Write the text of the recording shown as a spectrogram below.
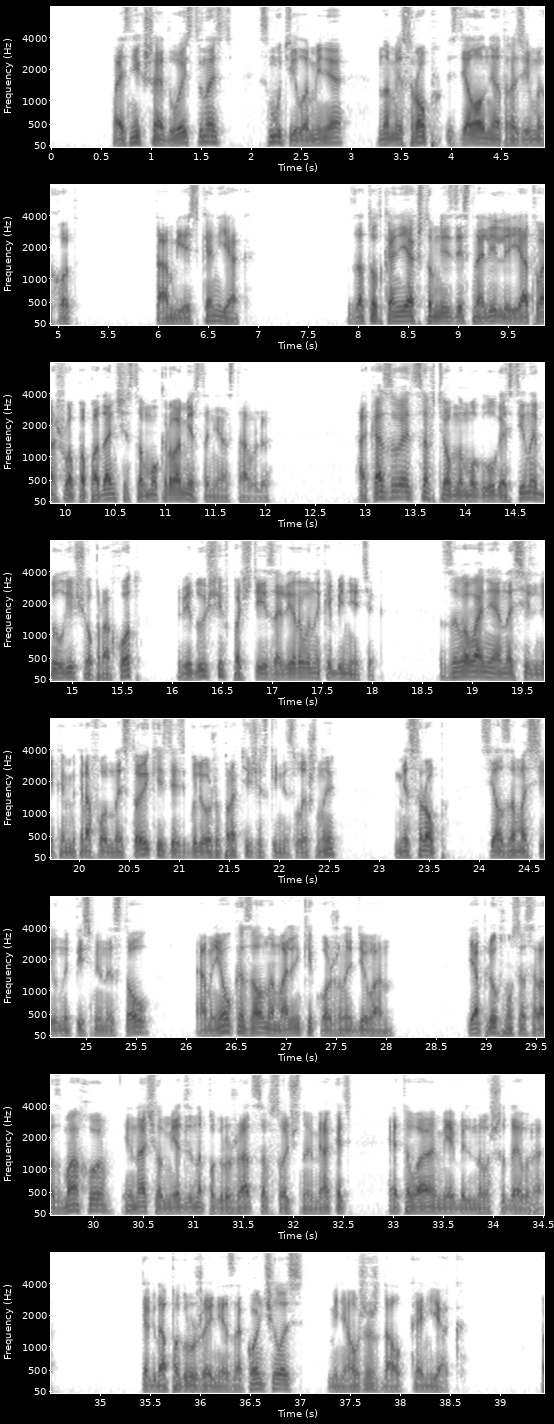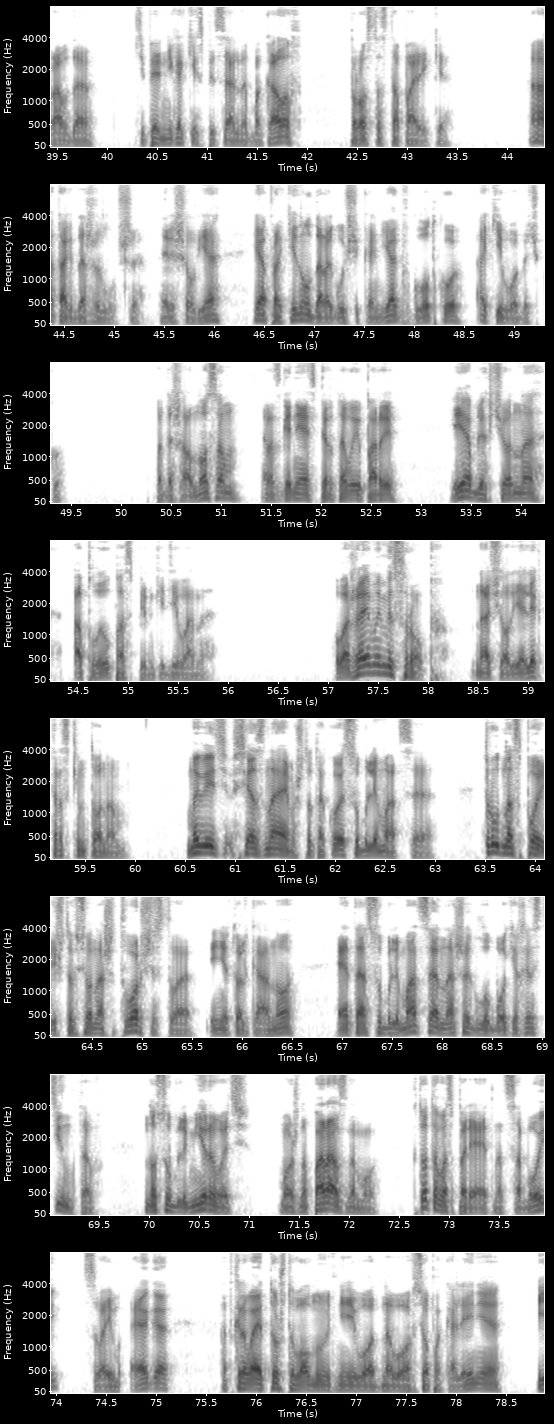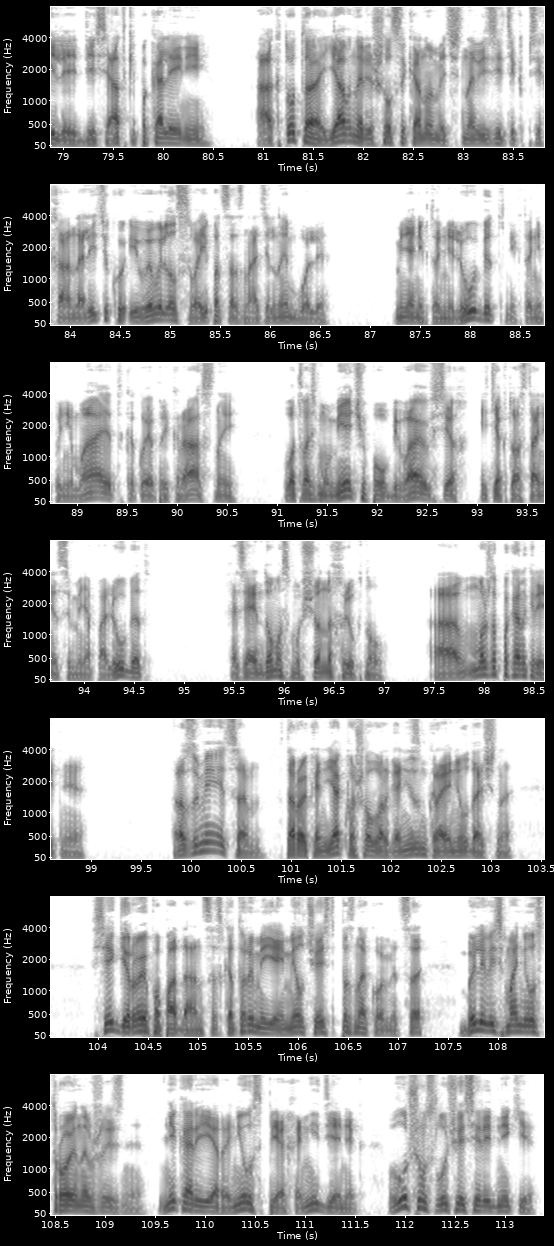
Возникшая двойственность смутила меня, но мисс Роб сделал неотразимый ход. «Там есть коньяк. За тот коньяк, что мне здесь налили, я от вашего попаданчества мокрого места не оставлю». Оказывается, в темном углу гостиной был еще проход, ведущий в почти изолированный кабинетик. Завывания насильника микрофонной стойки здесь были уже практически не слышны, Мисс Роб сел за массивный письменный стол, а мне указал на маленький кожаный диван. Я плюхнулся с размаху и начал медленно погружаться в сочную мякоть этого мебельного шедевра. Когда погружение закончилось, меня уже ждал коньяк. Правда, теперь никаких специальных бокалов, просто стопарики. А так даже лучше, решил я и опрокинул дорогущий коньяк в глотку аки-водочку. Подышал носом, разгоняя спиртовые пары, и облегченно оплыл по спинке дивана. «Уважаемый мисс Роб», — начал я лекторским тоном, — «мы ведь все знаем, что такое сублимация. Трудно спорить, что все наше творчество, и не только оно, это сублимация наших глубоких инстинктов. Но сублимировать можно по-разному. Кто-то воспаряет над собой, своим эго, открывает то, что волнует не его одного, а все поколение, или десятки поколений, а кто-то явно решил сэкономить на визите к психоаналитику и вывалил свои подсознательные боли. Меня никто не любит, никто не понимает, какой я прекрасный. Вот возьму меч и поубиваю всех, и те, кто останется, меня полюбят. Хозяин дома смущенно хрюкнул. А можно поконкретнее? Разумеется, второй коньяк вошел в организм крайне удачно. Все герои-попаданцы, с которыми я имел честь познакомиться, были весьма неустроены в жизни. Ни карьеры, ни успеха, ни денег. В лучшем случае середняки.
